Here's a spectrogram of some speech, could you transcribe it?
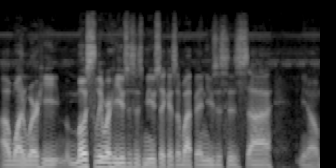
Uh, one where he, mostly where he uses his music as a weapon, uses his, uh, you know,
